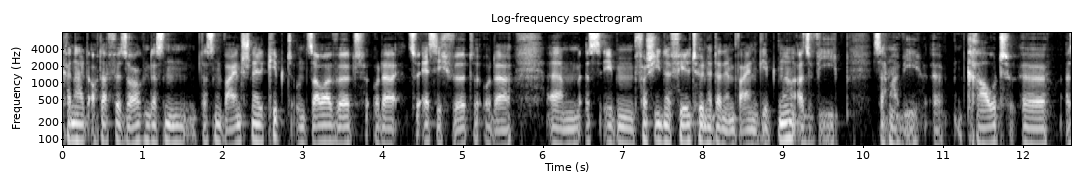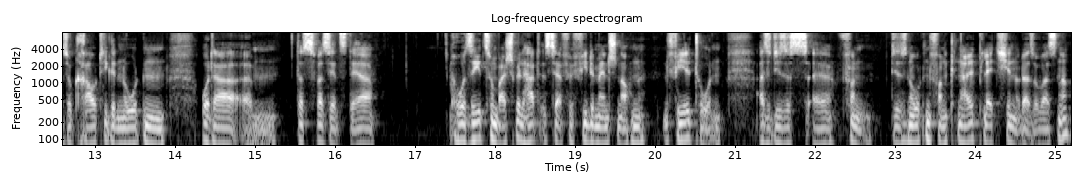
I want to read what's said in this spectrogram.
kann halt auch dafür sorgen, dass ein, dass ein Wein schnell kippt und sauer wird oder zu Essig wird oder ähm, es eben verschiedene Fehltöne dann im Wein gibt. Ne? Also wie, sag mal, wie äh, Kraut, äh, also krautige Noten oder ähm, das, was jetzt der Rosé zum Beispiel hat, ist ja für viele Menschen auch ein, ein Fehlton. Also dieses äh, von diese Noten von Knallplättchen oder sowas, ne?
